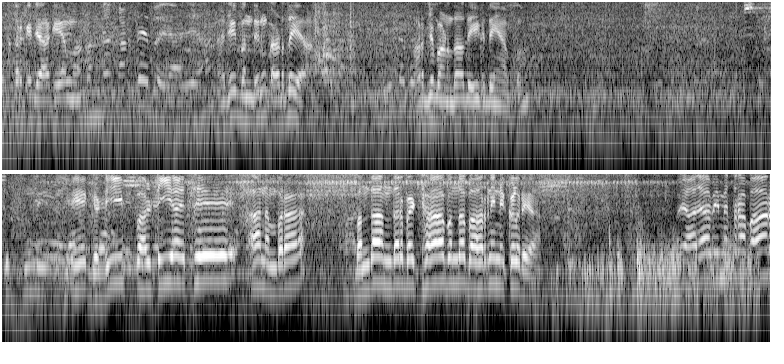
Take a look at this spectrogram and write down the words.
ਉੱਤਰ ਕੇ ਜਾ ਕੇ ਆਵਾਂ। ਬੰਦਾ ਕੱਢਦੇ ਪਏ ਆ ਜੇ ਹਾਂ। ਅਜੇ ਬੰਦੇ ਨੂੰ ਕੱਢਦੇ ਆ। ਫਰਜ਼ ਬਣਦਾ ਦੇਖਦੇ ਆ ਆਪਾਂ। ਇਹ ਗੱਡੀ ਪਲਟੀ ਆ ਇੱਥੇ ਆ ਨੰਬਰ ਆ। ਬੰਦਾ ਅੰਦਰ ਬੈਠਾ ਬੰਦਾ ਬਾਹਰ ਨਹੀਂ ਨਿਕਲ ਰਿਹਾ। ਆ ਜਾ ਵੀ ਮਿੱਤਰਾ ਬਾਹਰ।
